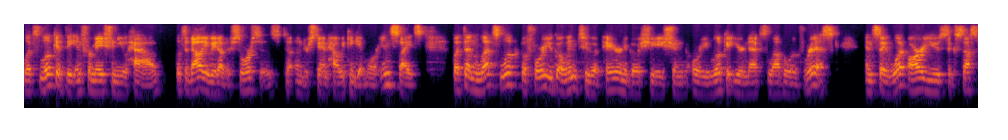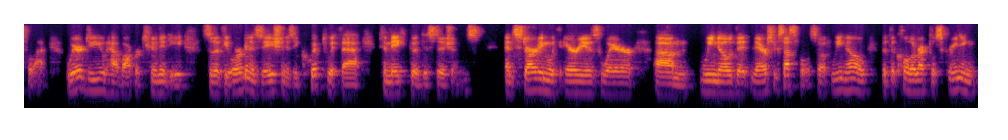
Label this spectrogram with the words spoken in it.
Let's look at the information you have. Let's evaluate other sources to understand how we can get more insights. But then let's look before you go into a payer negotiation or you look at your next level of risk and say, what are you successful at? Where do you have opportunity so that the organization is equipped with that to make good decisions? And starting with areas where um, we know that they're successful. So if we know that the colorectal screening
